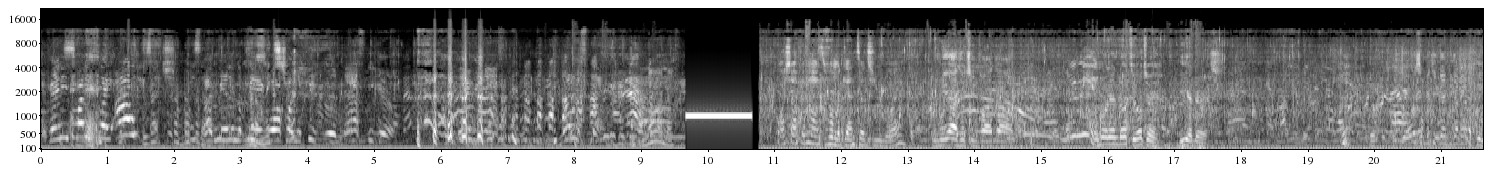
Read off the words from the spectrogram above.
If anybody say out, Is that what is that man in the pig walk on your feet. You're a nasty girl. Very nasty. No respect. No, no. Wash off your mouth before I can touch you, boy. We are touching for a car. What do you mean? Go then dirty, watch it. Be a dirt. Somebody get the other thing.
